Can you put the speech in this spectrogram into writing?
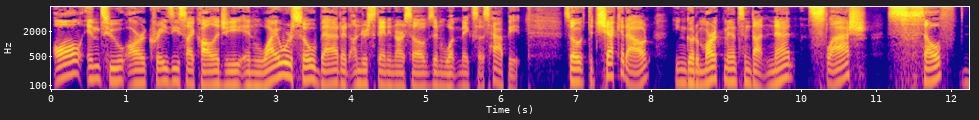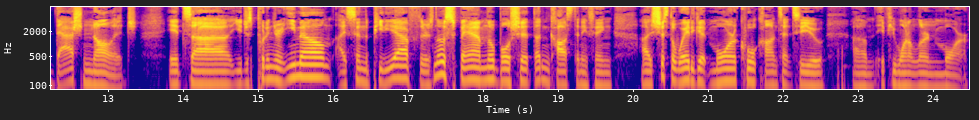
all into our crazy psychology and why we're so bad at understanding ourselves and what makes us happy. So to check it out, you can go to markmanson.net slash self dash knowledge. It's uh you just put in your email, I send the PDF. There's no spam, no bullshit, doesn't cost anything. Uh, it's just a way to get more cool content to you um, if you want to learn more.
